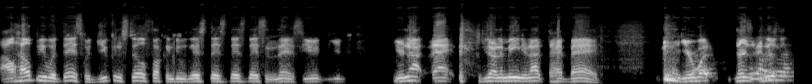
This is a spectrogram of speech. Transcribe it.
I'll help you with this, but you can still fucking do this, this, this, this, and this. You you you're not that. You know what I mean? You're not that bad. you're what there's and there's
